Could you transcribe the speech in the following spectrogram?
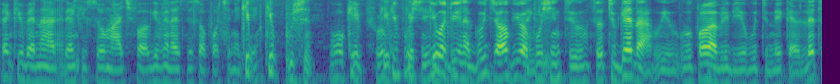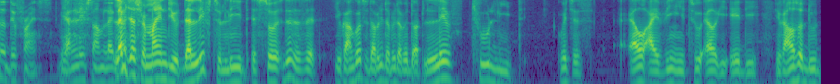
Thank you, Bernard. And Thank you so much for giving us this opportunity. Keep keep pushing. We'll keep, we'll keep- keep, keep- pushing. keep you are doing a good job. You are Thank you. pushing too. So together, we will probably be able to make a little difference Yeah. and leave some legacy. Let me just remind you, the live to lead is so. This is it. You can go to www.live2lead, which is L I V E 2 L E A D. You can also do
